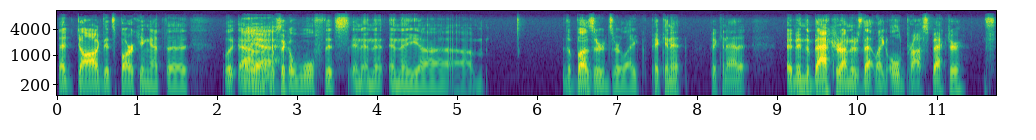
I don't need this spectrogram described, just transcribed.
that dog that's barking at the I don't it yeah. looks like a wolf that's and and the and the uh, um the buzzards are like picking it picking at it and in the background there's that like old prospector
